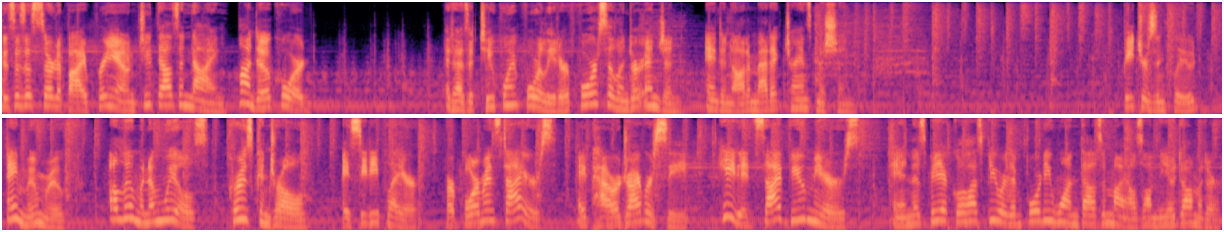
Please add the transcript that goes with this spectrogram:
This is a certified pre-owned 2009 Honda Accord. It has a 2.4-liter four-cylinder engine and an automatic transmission. Features include a moonroof, aluminum wheels, cruise control, a CD player, performance tires, a power driver's seat, heated side view mirrors, and this vehicle has fewer than 41,000 miles on the odometer.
